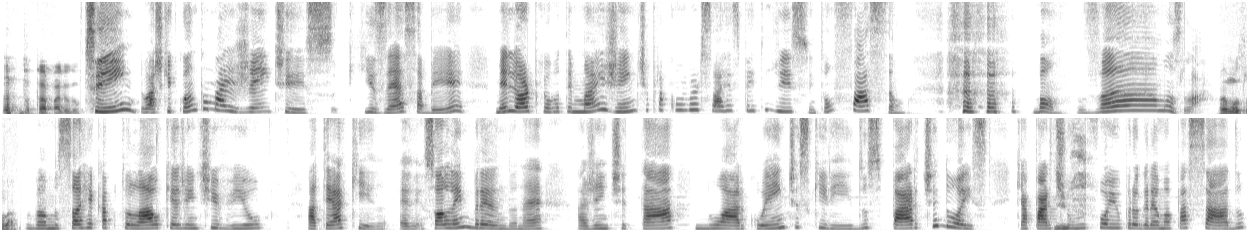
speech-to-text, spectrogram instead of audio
do trabalho do. Sim, eu acho que quanto mais gente quiser saber, melhor, porque eu vou ter mais gente para conversar a respeito disso. Então façam. Bom, vamos lá. Vamos lá. Vamos só recapitular o que a gente viu até aqui. É, só lembrando, né? A gente tá no arco Entes Queridos, parte 2, que a parte 1 um foi o programa passado,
